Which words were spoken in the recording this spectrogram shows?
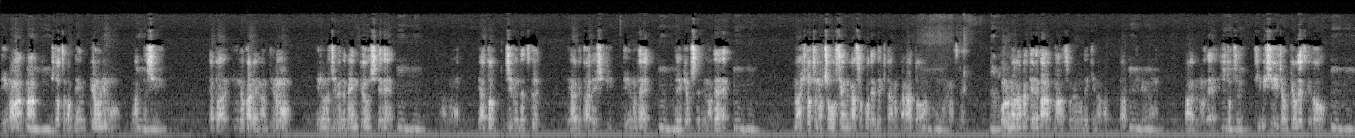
ていうのは、まあ、うんうん一つの勉強にもなったし、やっぱインドカレーなんていうのも、いろいろ自分で勉強して、うんうん。あの、やっと自分で作り上げたレシピっていうのでうんうん。提供してるので、うんうん。まあ一つの挑戦がそこでできたのかなとは思いますね。コロナがなければ、まあそれもできなかったってうんう。いうんのがあるので、一つうん厳しい状況ですけど、うんうん。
